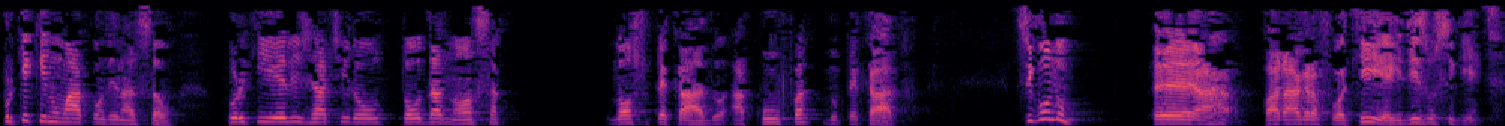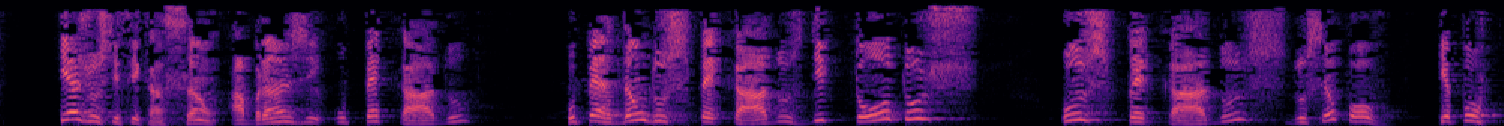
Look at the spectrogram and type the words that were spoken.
Por que, que não há condenação? Porque ele já tirou toda a nossa nosso pecado, a culpa do pecado. Segundo é, parágrafo aqui, ele diz o seguinte: que a justificação abrange o pecado, o perdão dos pecados de todos os pecados do seu povo, que por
